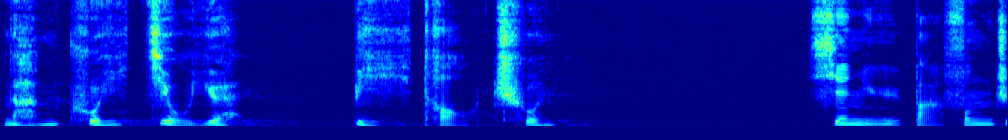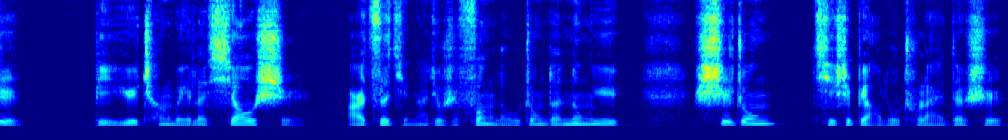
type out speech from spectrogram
南窥旧院，碧桃春。仙女把风致比喻成为了萧史，而自己呢，就是凤楼中的弄玉。诗中其实表露出来的是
